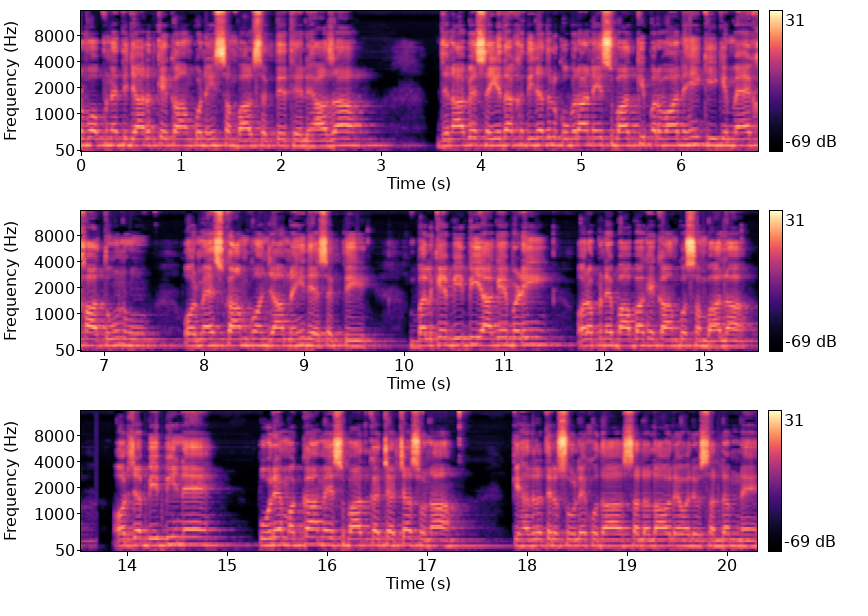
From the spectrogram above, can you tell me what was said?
وہ اپنے تجارت کے کام کو نہیں سنبھال سکتے تھے، لہٰذا جناب سیدہ خدیجۃ القبرہ نے اس بات کی پرواہ نہیں کی کہ میں ایک خاتون ہوں اور میں اس کام کو انجام نہیں دے سکتی، بلکہ بی بی آگے بڑھیں اور اپنے بابا کے کام کو سنبھالا۔ اور جب بی بی نے پورے مکہ میں اس بات کا چرچا سنا کہ حضرت رسول خدا صلی اللہ علیہ وسلم نے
